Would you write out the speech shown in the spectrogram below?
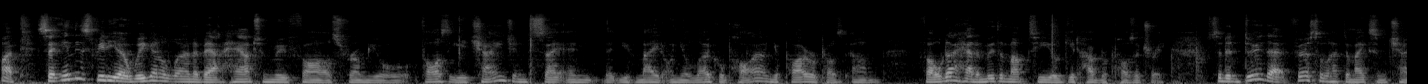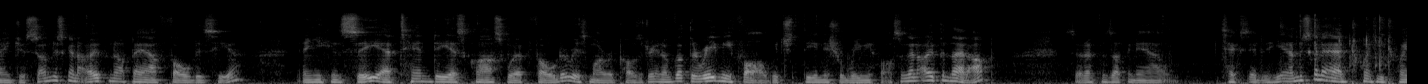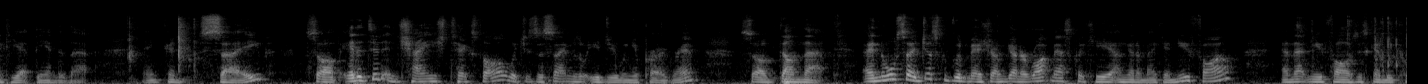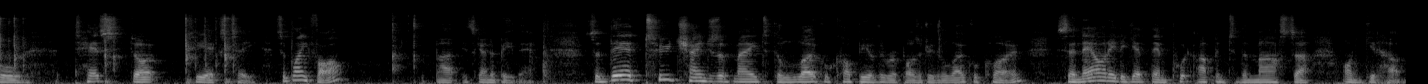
Hi, so in this video we're going to learn about how to move files from your files that you change and say and that you've made on your local Pi, on your Pi um, folder, how to move them up to your GitHub repository. So to do that, first we'll have to make some changes. So I'm just going to open up our folders here and you can see our 10ds classwork folder is my repository and I've got the readme file, which the initial readme file. So I'm going to open that up. So it opens up in our text editor here. I'm just going to add 2020 at the end of that and can save. So I've edited and changed text file, which is the same as what you do when you program. So I've done that. And also, just for good measure, I'm going to right mouse click here. I'm going to make a new file. And that new file is just going to be called test.txt. It's a blank file, but it's going to be there. So there are two changes I've made to the local copy of the repository, the local clone. So now I need to get them put up into the master on GitHub.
